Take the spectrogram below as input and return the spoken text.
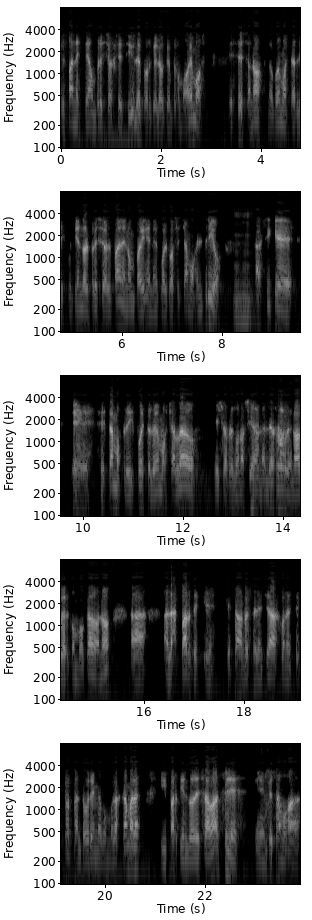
el pan esté a un precio accesible porque lo que promovemos es eso, ¿no? No podemos estar discutiendo el precio del pan en un país en el cual cosechamos el trigo. Así que eh, estamos predispuestos, lo hemos charlado, ellos reconocieron el error de no haber convocado, ¿no? A, a las partes que, estaban referenciadas con el sector, tanto gremio como las cámaras, y partiendo de esa base eh, empezamos a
